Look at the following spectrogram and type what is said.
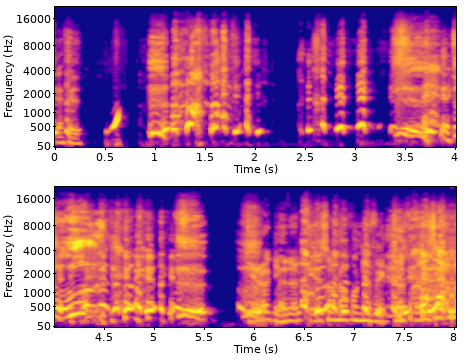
y hace- Tú. Quiero aclarar que eso no fue un efecto especial.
